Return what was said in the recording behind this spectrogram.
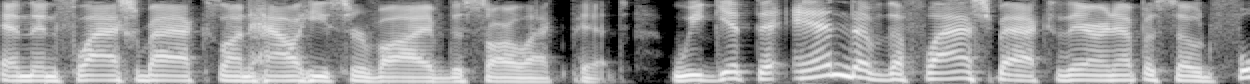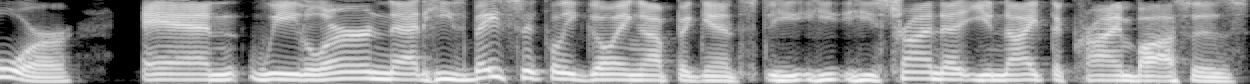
and then flashbacks on how he survived the Sarlacc pit. We get the end of the flashbacks there in episode four, and we learn that he's basically going up against, he, he, he's trying to unite the crime bosses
